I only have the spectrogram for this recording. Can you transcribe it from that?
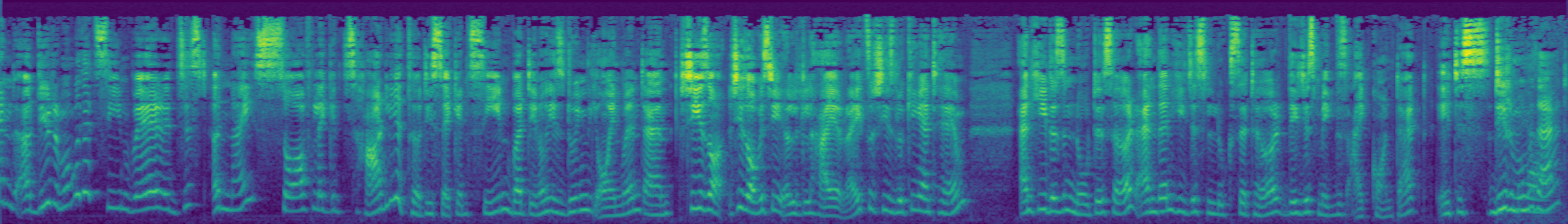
and uh, do you remember that scene where it's just a nice, soft, like it's hardly a thirty second scene, but you know he's doing the ointment and she's on, she's obviously a little higher, right? So she's looking at him. And he doesn't notice her, and then he just looks at her. They just make this eye contact. It is. Do you remember that?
